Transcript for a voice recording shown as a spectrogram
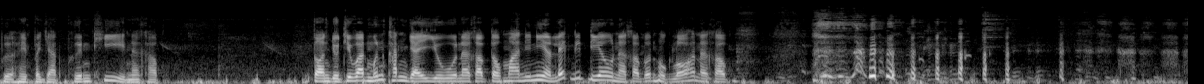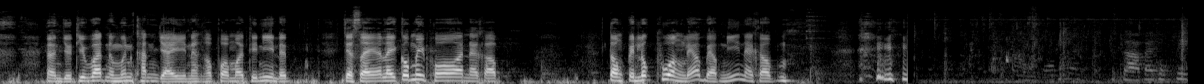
เพื่อให้ประหยัดพื้นที่นะครับ ตอนอยู่ที่วัดเหมือนคันใหญ่อยู่นะครับต่อมานี่เนี่ยเล็กนิดเดียวนะครับรถหกล้อนะครับ ตอนอยู่ที่วัดเหมือนคันใหญ่นะครับพอมาที่นี่แล้วจะใส่อะไรก็ไม่พอนะครับ ต้องเป็นลกพ่วงแล้วแบบนี้นะครับไปหกสิบ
